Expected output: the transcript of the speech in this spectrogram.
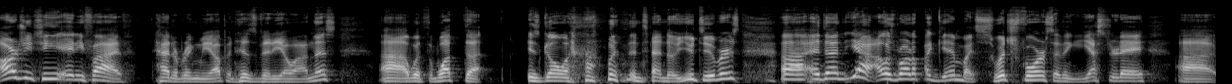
RGT85 had to bring me up in his video on this uh, with what the is going on with Nintendo YouTubers. Uh, and then, yeah, I was brought up again by Switch Force, I think yesterday. Uh,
